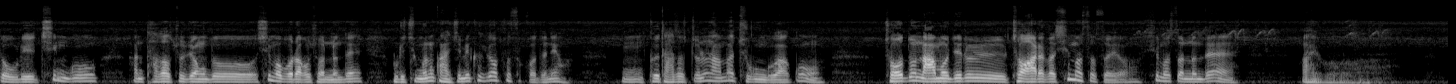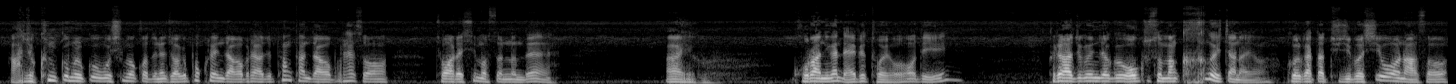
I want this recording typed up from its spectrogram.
또 우리 친구 한 다섯 주 정도 심어보라고 줬는데 우리 친구는 관심이 크게 없었거든요. 음, 그 다섯 주는 아마 죽은 것 같고 저도 나머지를 저 아래다 심었었어요. 심었었는데 아이고 아주 큰 꿈을 꾸고 심었거든요. 저기 포크레인 작업을 해가지고 평탄 작업을 해서 저 아래 심었었는데 아이고 고라니가 내뱉어요 어디 그래가지고 이제 그 옥수수만 큰 거 있잖아요. 그걸 갖다 뒤집어 씌워놔서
